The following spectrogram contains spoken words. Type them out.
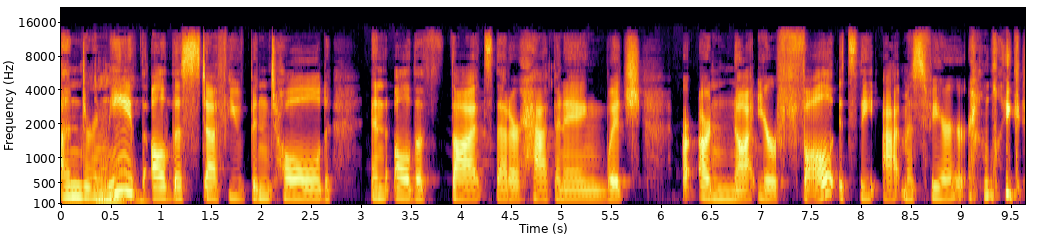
underneath Mhm. all the stuff you've been told and all the thoughts that are happening which are, not your fault. It's the atmosphere like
